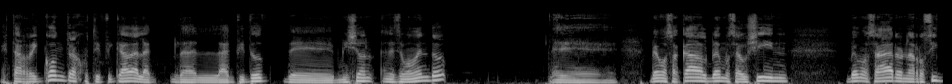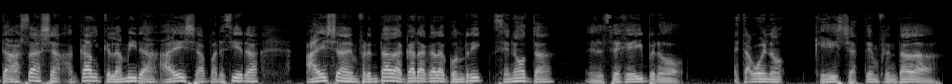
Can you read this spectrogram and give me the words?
Está recontra justificada la, la- la actitud de Millón en ese momento. Eh, vemos a Carl, vemos a Eugene, vemos a Aaron, a Rosita, a Sasha, a Carl que la mira a ella, pareciera, a ella enfrentada cara a cara con Rick, se nota el CGI, pero está bueno que ella esté enfrentada,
